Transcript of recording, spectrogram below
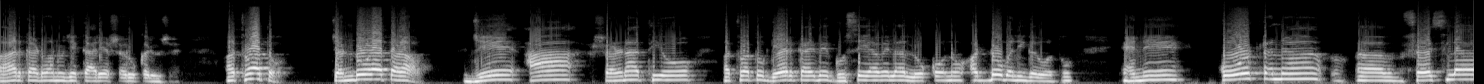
બહાર કાઢવાનું જે કાર્ય શરૂ કર્યું છે. અથવા તો ચંડોળા તળાવ, જે આ શરણાર્થીઓ અથવા તો ગેરકાયદે ઘૂસી આવેલા લોકોનો અડ્ડો બની ગયો હતો, એને કોર્ટના ફેસલા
